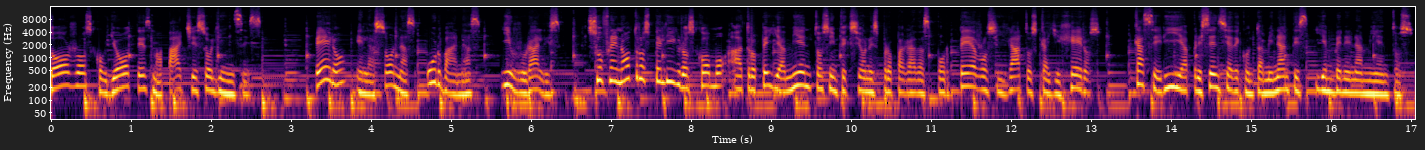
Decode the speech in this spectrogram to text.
zorros, coyotes, mapaches o linces. Pero en las zonas urbanas y rurales sufren otros peligros como atropellamientos, infecciones propagadas por perros y gatos callejeros, cacería, presencia de contaminantes y envenenamientos.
